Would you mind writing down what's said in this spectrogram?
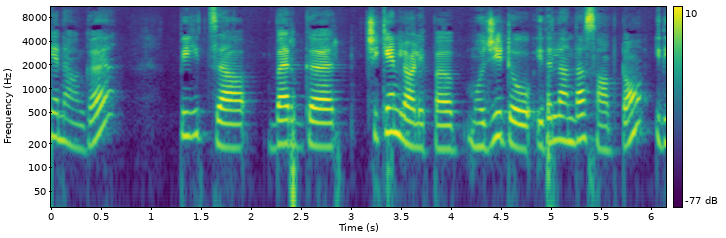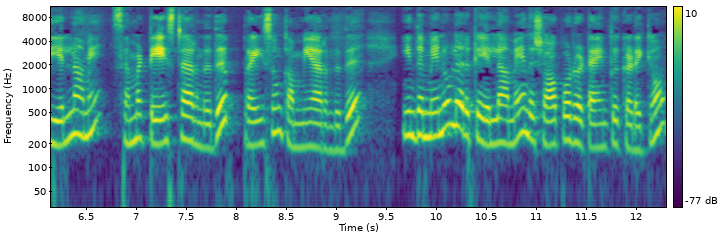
இங்கே நாங்கள் pizza burger chicken lollipop mojito இதெல்லாம் தான் சாப்பிட்டோம். இது எல்லாமே செம்ம டேஸ்ட்டாக இருந்தது. ப்ரைஸும் கம்மியாக இருந்தது. இந்த மெனுவில் இருக்க எல்லாமே இந்த ஷாப்போட டைமுக்கு கிடைக்கும்.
